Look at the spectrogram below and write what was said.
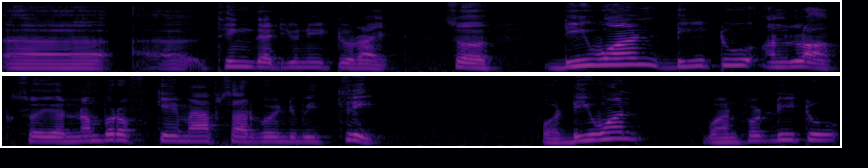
uh, uh, thing that you need to write. So D1, D2 unlock. So your number of K maps are going to be three for D1, one for D2,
